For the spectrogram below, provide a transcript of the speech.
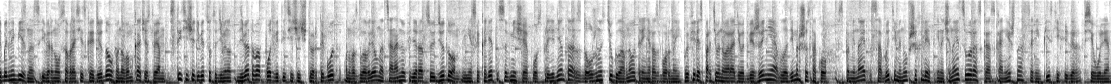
прибыльный бизнес и вернулся в российское дзюдо в новом качестве. С 1999 по 2004 год он возглавлял Национальную федерацию дзюдо, несколько лет совмещая пост президента с должностью главного тренера сборной. В эфире спортивного радиодвижения Владимир Шестаков вспоминает события минувших лет и начинает свой рассказ, конечно, с Олимпийских игр в Сеуле.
